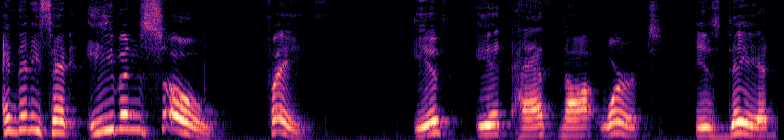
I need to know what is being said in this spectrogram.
And then he said, Even so, faith, if it hath not works, is dead,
